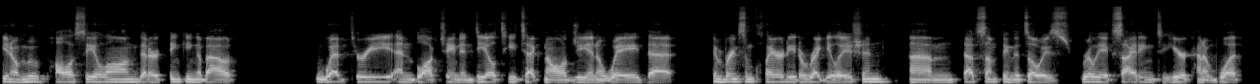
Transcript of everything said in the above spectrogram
you know, move policy along that are thinking about Web3 and blockchain and DLT technology in a way that can bring some clarity to regulation. Um, that's something that's always really exciting to hear kind of what,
